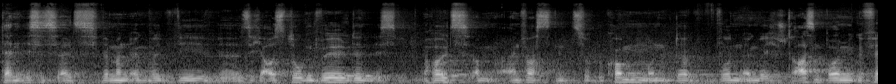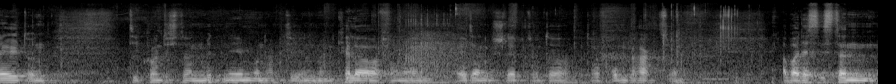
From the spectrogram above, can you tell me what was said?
dann ist es, als wenn man irgendwie äh, sich austoben will, dann ist Holz am einfachsten zu bekommen und da wurden irgendwelche Straßenbäume gefällt und die konnte ich dann mitnehmen und habe die in meinen Keller von meinen Eltern geschleppt und da drauf rumgehackt. Und aber das ist dann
